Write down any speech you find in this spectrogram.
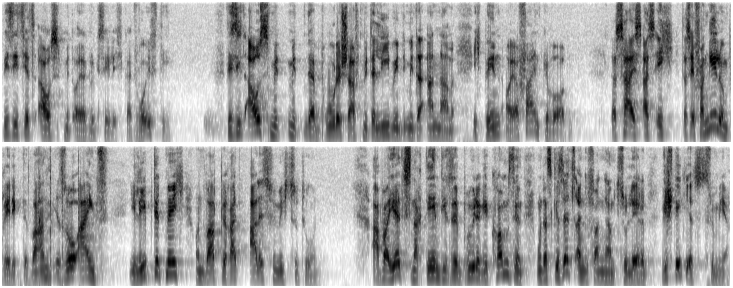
wie sieht es jetzt aus mit eurer Glückseligkeit? Wo ist die? Wie sieht aus mit, mit der Bruderschaft, mit der Liebe, mit der Annahme? Ich bin euer Feind geworden. Das heißt, als ich das Evangelium predigte, waren wir so eins. Ihr liebtet mich und wart bereit, alles für mich zu tun. Aber jetzt, nachdem diese Brüder gekommen sind und das Gesetz angefangen haben zu lehren, wie steht jetzt zu mir?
